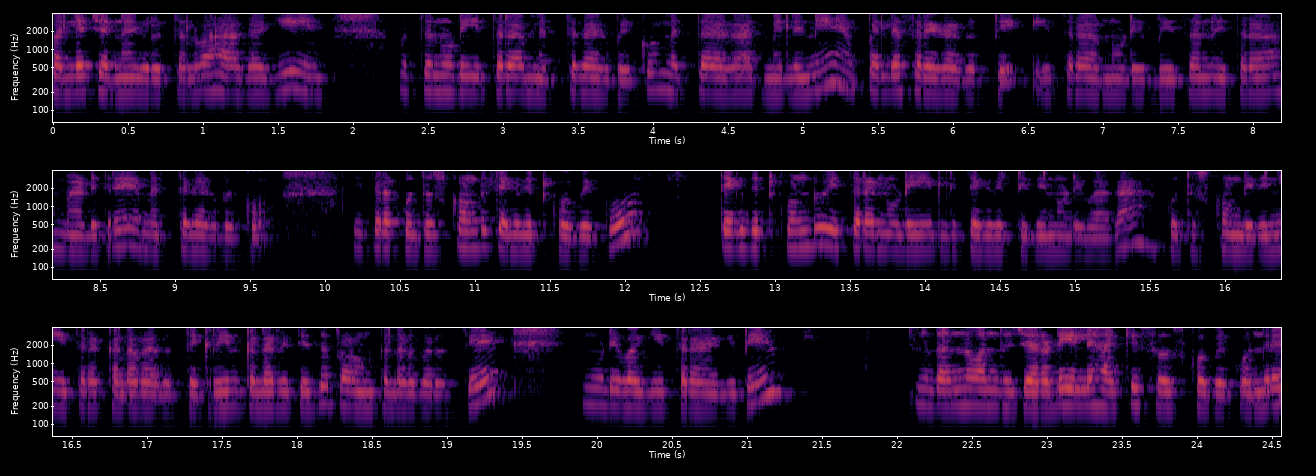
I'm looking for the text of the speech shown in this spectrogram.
ಪಲ್ಯ ಚೆನ್ನಾಗಿರುತ್ತಲ್ವ? ಹಾಗಾಗಿ ಮತ್ತು ನೋಡಿ ಈ ಥರ ಮೆತ್ತಗಾಗಬೇಕು. ಮೆತ್ತಗಾದ್ಮೇಲೆ ಪಲ್ಯ ಸರಿಯಾಗುತ್ತೆ ಈ ಥರ ನೋಡಿ ಬೀಜನೂ ಈ ಥರ ಮಾಡಿದರೆ ಮೆತ್ತಗಾಗಬೇಕು. ಈ ಥರ ಕುದಿಸ್ಕೊಂಡು ತೆಗೆದಿಟ್ಕೋಬೇಕು. ತೆಗೆದಿಟ್ಕೊಂಡು ಈ ಥರ ನೋಡಿ ಇಲ್ಲಿ ತೆಗೆದಿಟ್ಟಿದ್ದೀನಿ ನೋಡಿ ಇವಾಗ. ಕುದಿಸ್ಕೊಂಡಿದ್ದೀನಿ. ಈ ಥರ ಕಲರ್ ಆಗುತ್ತೆ. ಗ್ರೀನ್ ಕಲರ್ ಇದ್ದಿದ್ದು ಬ್ರೌನ್ ಕಲರ್ ಬರುತ್ತೆ. ನೋಡಿ ಇವಾಗ ಈ ಥರ ಆಗಿದೆ. ಇದನ್ನು ಒಂದು ಜರಡಿಯಲ್ಲಿ ಹಾಕಿ ಸೋಸ್ಕೋಬೇಕು. ಅಂದರೆ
